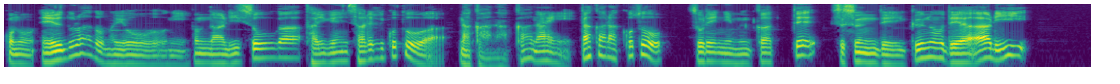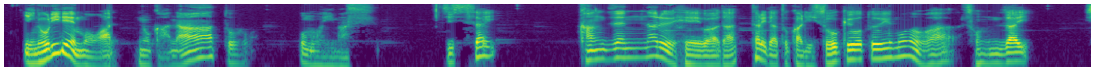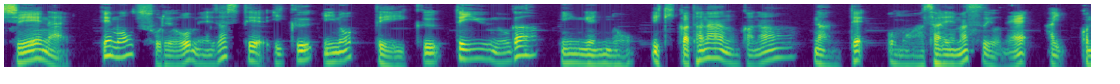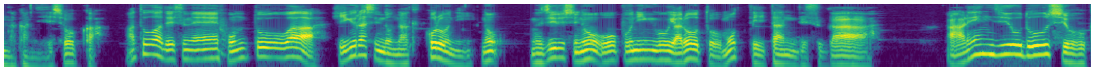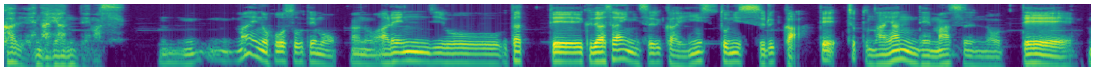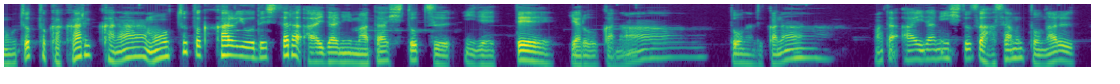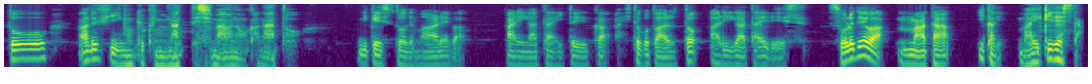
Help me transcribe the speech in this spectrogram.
このエルドラードのように、そんな理想が体現されることはなかなかない。だからこそ、それに向かって進んでいくのであり、祈りでもあるのかなと思います。実際、完全なる平和だったりだとか理想郷というものは存在し得ない。でも、それを目指していく、祈っていくっていうのが人間の生き方なのかななん思わされますよね。はい。こんな感じでしょうか。あとはですね、本当は、日暮らしの泣く頃にの無印のオープニングをやろうと思っていたんですが、アレンジをどうしようかで悩んでます。前の放送でも、あの、アレンジを歌ってくださいにするか、インストにするかで、ちょっと悩んでますので、もうちょっとかかるかなもうちょっとかかるようでしたら、間にまた一つ入れて、やろうかなどうなるかなまた間に一つ挟むとなると、アルフィーの曲になってしまうのかなと。リクエストでもあれば、ありがたいというか、一言あるとありがたいです。それでは、また、怒り、マイキでした。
